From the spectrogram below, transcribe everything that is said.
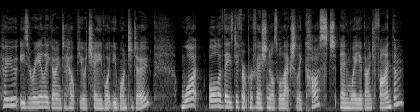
who is really going to help you achieve what you want to do, what all of these different professionals will actually cost and where you're going to find them,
